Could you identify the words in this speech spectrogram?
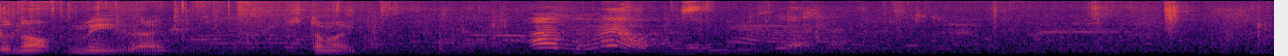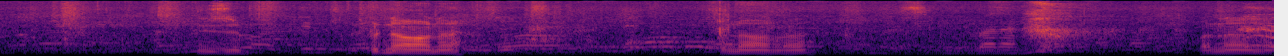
But not me, right? Stomach. Um, no. Is a banana. Banana. Banana. banana.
